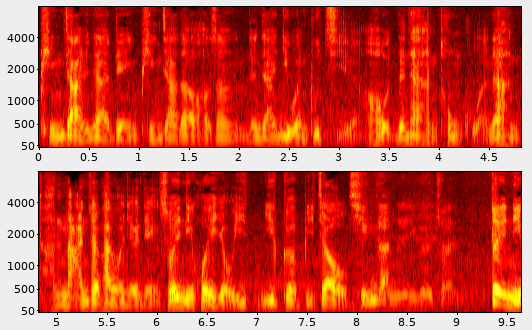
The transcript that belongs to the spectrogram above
评价人家的电影，评价到好像人家一文不值的，然后人家也很痛苦啊，人家很很难才拍完这个电影，所以你会有一一个比较情感的一个转。对你，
